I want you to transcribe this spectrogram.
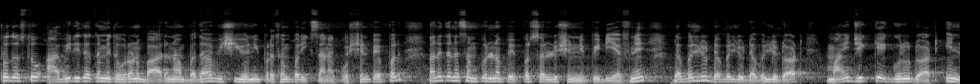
તો દોસ્તો આવી રીતે તમે ધોરણ બારના બધા વિષયોની પ્રથમ પરીક્ષાના ક્વેશ્ચન પેપર અને તેના સંપૂર્ણ પેપર સોલ્યુશનની પીડીએફને W W W dot my GK guru dot in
